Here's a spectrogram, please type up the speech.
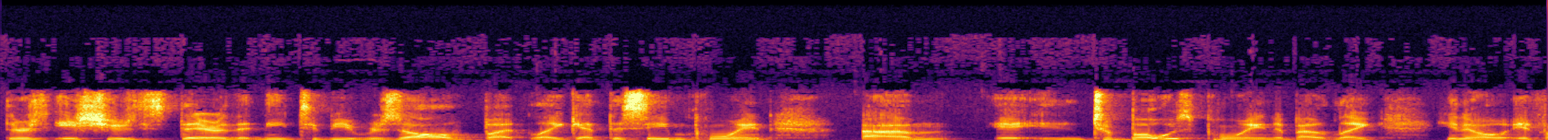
there's issues there that need to be resolved. But like at the same point, um, it, to Beau's point about like you know if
